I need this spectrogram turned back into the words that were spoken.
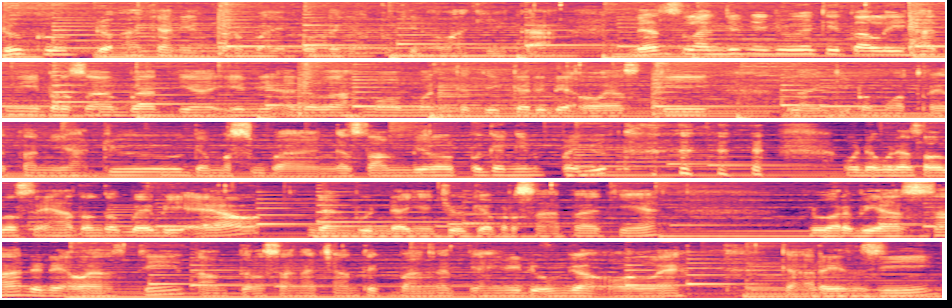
Dukung, doakan yang terbaik pokoknya untuk idola kita. Dan selanjutnya juga kita lihat nih persahabat ya, ini adalah momen ketika di Lesti lagi pemotretan ya, duh gemes banget sambil pegangin peyut. Mudah-mudahan selalu sehat untuk baby L dan bundanya juga persahabat ya. Luar biasa, Dede Lesti tampil sangat cantik banget yang ini diunggah oleh Kak Renzi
